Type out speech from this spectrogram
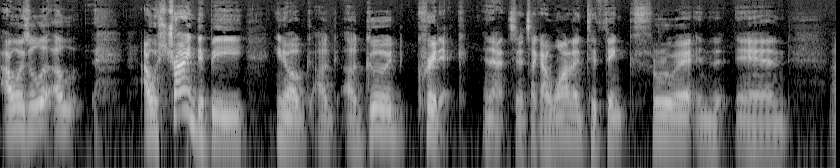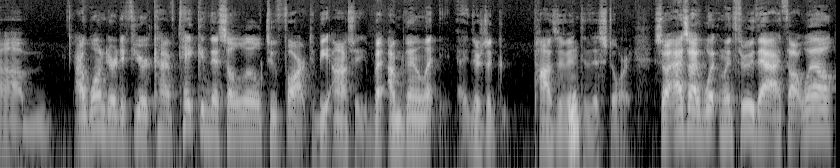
I was a little, I was trying to be, you know, a, a good critic in that sense. Like I wanted to think through it, and and um, I wondered if you're kind of taking this a little too far, to be honest with you. But I'm gonna let there's a positive into this story. So as I w- went through that, I thought, well,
